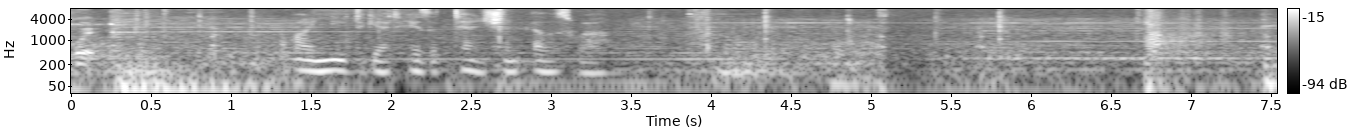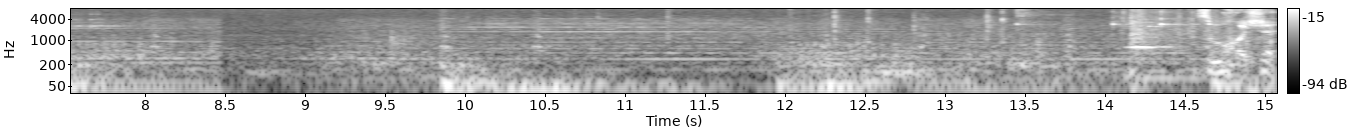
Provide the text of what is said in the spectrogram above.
gotta quit. I need to get his attention elsewhere. 怎么回事？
